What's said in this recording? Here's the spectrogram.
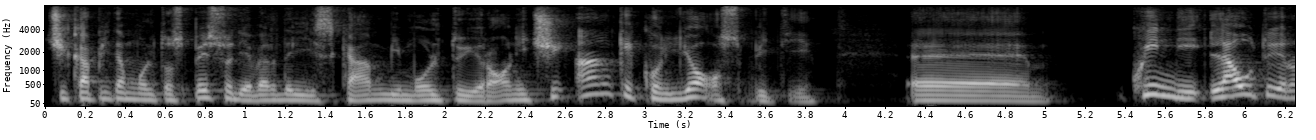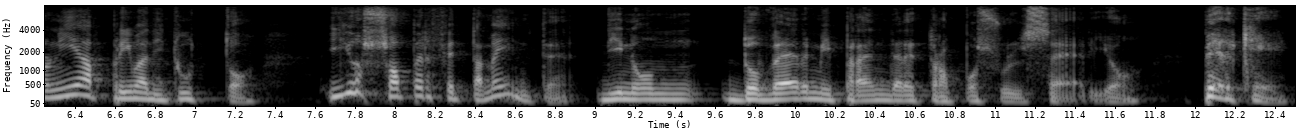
Ci capita molto spesso di avere degli scambi molto ironici anche con gli ospiti. Eh, quindi l'autoironia prima di tutto. Io so perfettamente di non dovermi prendere troppo sul serio, Perché?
